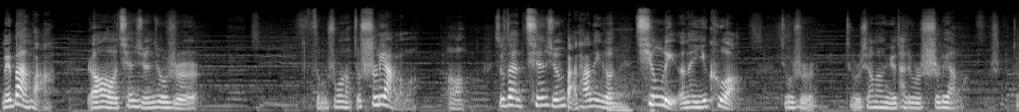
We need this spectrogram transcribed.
没办法，然后千寻就是怎么说呢，就失恋了嘛，啊、就在千寻把他那个嗯清理的那一刻，就是就是相当于他就是失恋了，就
